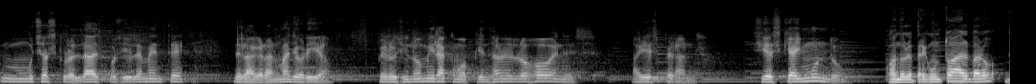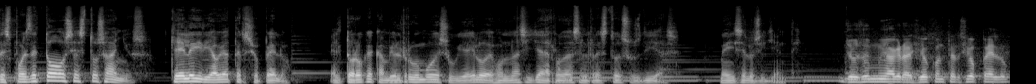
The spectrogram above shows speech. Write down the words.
muchas crueldades, posiblemente de la gran mayoría. Pero si uno mira como piensan los jóvenes, hay esperanza. Si es que hay mundo, cuando le pregunto a Álvaro, después de todos estos años, ¿qué le diría hoy a Terciopelo? El toro que cambió el rumbo de su vida y lo dejó en una silla de ruedas el resto de sus días. Me dice lo siguiente. Yo soy muy agradecido con Terciopelo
